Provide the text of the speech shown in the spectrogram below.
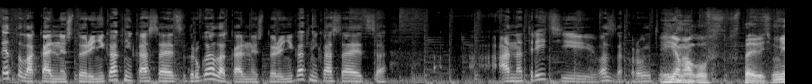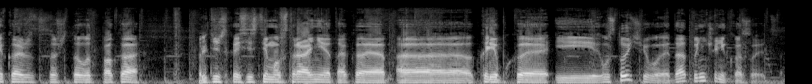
эта локальная история никак не касается, другая локальная история никак не касается, а на третьей вас закроют. Я могу вставить. Мне кажется, что вот пока политическая система в стране такая э, крепкая и устойчивая, да, то ничего не касается.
